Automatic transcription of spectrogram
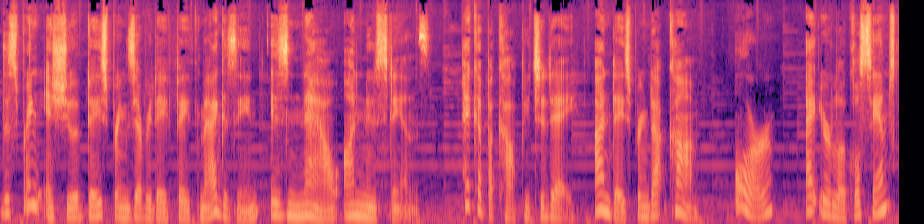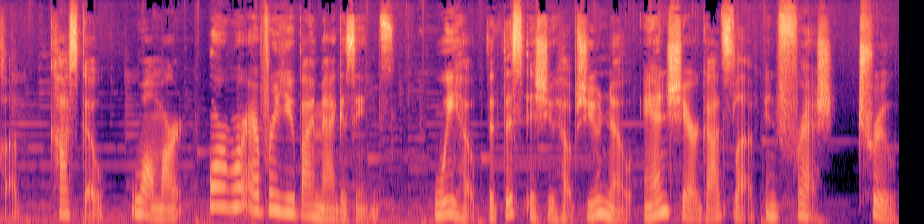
The spring issue of Dayspring's Everyday Faith magazine is now on newsstands. Pick up a copy today on dayspring.com or at your local Sam's Club, Costco, Walmart, or wherever you buy magazines. We hope that this issue helps you know and share God's love in fresh, true,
